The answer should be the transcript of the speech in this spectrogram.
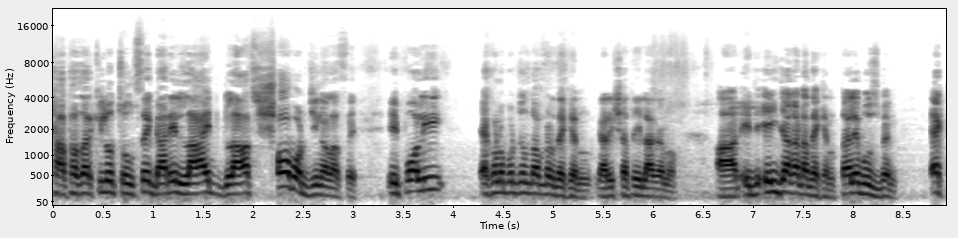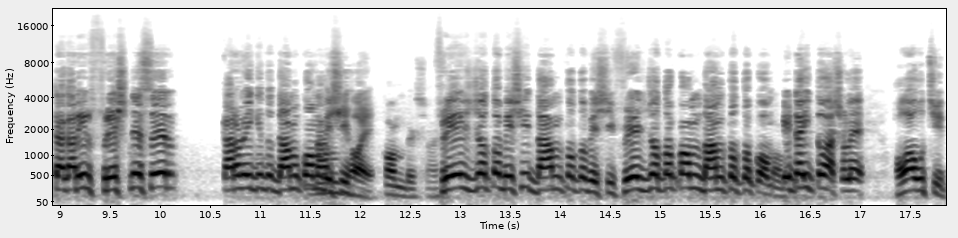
সাত হাজার কিলো চলছে। গাড়ির লাইট গ্লাস সব অরিজিনাল আছে। এই পলি এখনও পর্যন্ত আপনারা দেখেন গাড়ির সাথেই লাগানো। আর এই যে এই জায়গাটা দেখেন তাহলে বুঝবেন। একটা গাড়ির ফ্রেশনেসের কারণেই কিন্তু দাম কম বেশি হয়। কম বেশ ফ্রেশ যত বেশি দাম তত বেশি। ফ্রেশ যত কম দাম তত কম। এটাই তো আসলে হওয়া উচিত।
